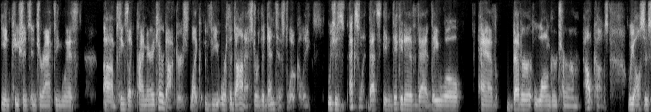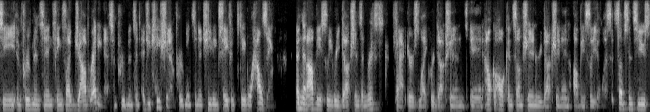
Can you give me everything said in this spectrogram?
in patients interacting with um, things like primary care doctors, like the orthodontist or the dentist locally, which is excellent. That's indicative that they will have better longer term outcomes. We also see improvements in things like job readiness, improvements in education, improvements in achieving safe and stable housing. And then obviously reductions in risk factors like reductions in alcohol consumption, reduction in obviously illicit substance use,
